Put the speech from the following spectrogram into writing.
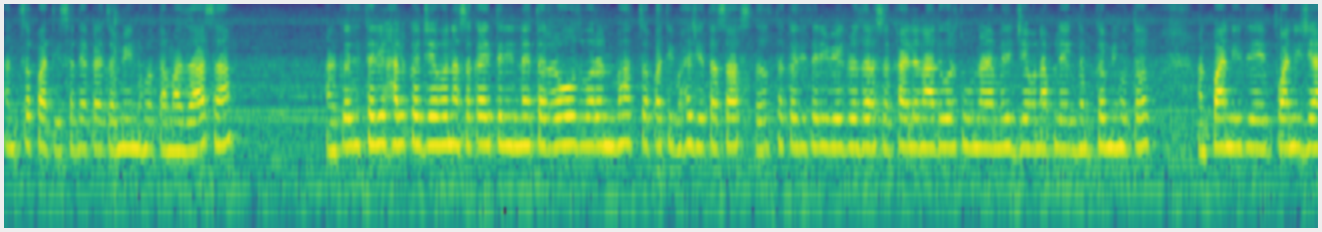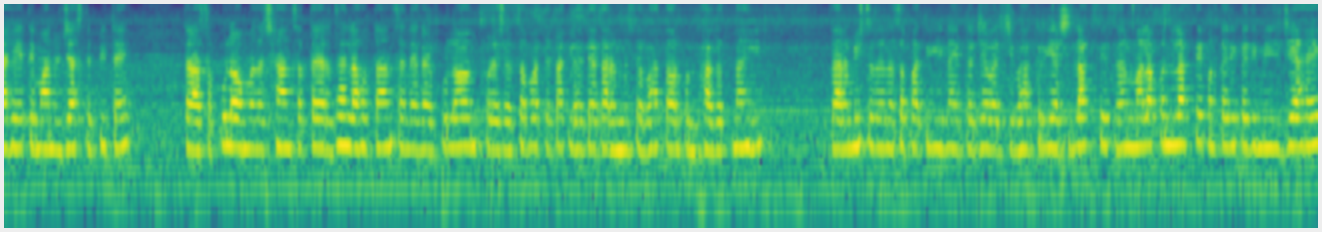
आणि चपाती संध्याकाळचा मेन होता माझा असा. आणि कधीतरी हलकं जेवण असं काहीतरी नाही तर रोज वरण भात चपाती भाजी तसं असतं. तर कधीतरी वेगळं जर असं खायला ना आधीवरच उन्हाळ्यामध्ये जेवण आपलं एकदम कमी होतं. आणि पाणी ते पाणी जे आहे ते माणूस जास्त पित आहे तर असा पुलाव माझा छानसा तयार झाला होता. आणि संध्याकाळी पुलाव आणि थोड्याशा चपात्या टाकल्या होत्या कारण नुसत्या भातावर पण भागत नाही. कारण मिस्टरांना चपाती नाही तर ज्वारीची भाकरी अशी लागतेच. आणि मला पण लागते पण कधी कधी मी जे आहे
